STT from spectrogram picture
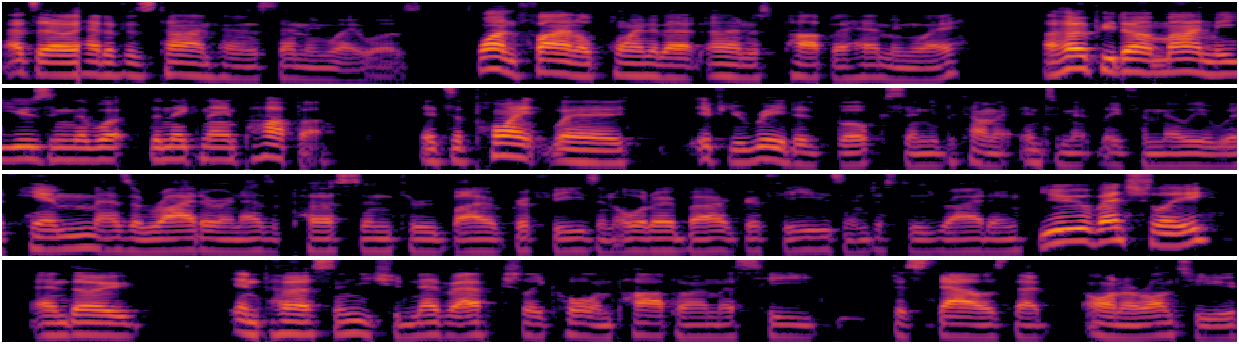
That's how ahead of his time Ernest Hemingway was. One final point about Ernest Papa Hemingway. I hope you don't mind me using the, the nickname Papa. It's a point where if you read his books and you become intimately familiar with him as a writer and as a person through biographies and autobiographies and just his writing, you eventually, and though in person you should never actually call him Papa unless he bestows that honor onto you.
